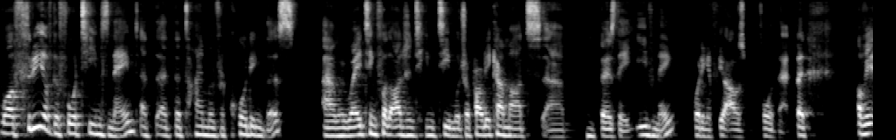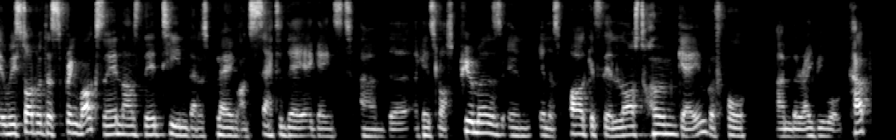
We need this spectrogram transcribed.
well three of the four teams named at, at the time of recording this. We're waiting for the Argentine team, which will probably come out um, Thursday evening, recording a few hours before that. But we start with the Springboks. They announced their team that is playing on Saturday against um, the against Los Pumas in Ellis Park. It's their last home game before um, the Rugby World Cup.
